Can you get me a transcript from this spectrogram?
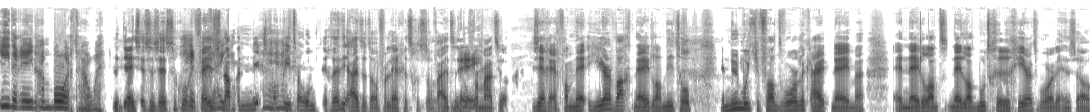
Iedereen aan boord houden. De D66 corrivees Even snappen niks van Eh. Pieter Omtzigt, hè, die uit het overleg is gestopt, uit de Nee. informatie. Die zeggen echt van, nee, hier wacht Nederland niet op. En nu moet je verantwoordelijkheid nemen. En Nederland, Nederland moet geregeerd worden en zo.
